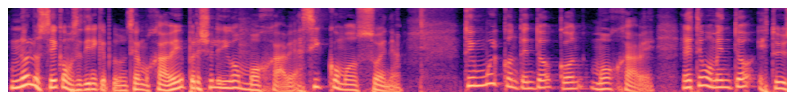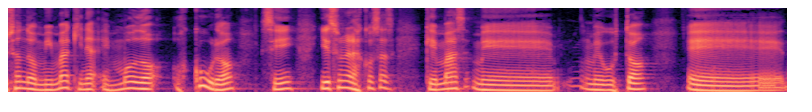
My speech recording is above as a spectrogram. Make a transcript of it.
no lo sé cómo se tiene que pronunciar Mojave, pero yo le digo Mojave, así como suena. Estoy muy contento con Mojave. En este momento estoy usando mi máquina en modo oscuro, ¿sí? Y es una de las cosas que más me, gustó eh,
